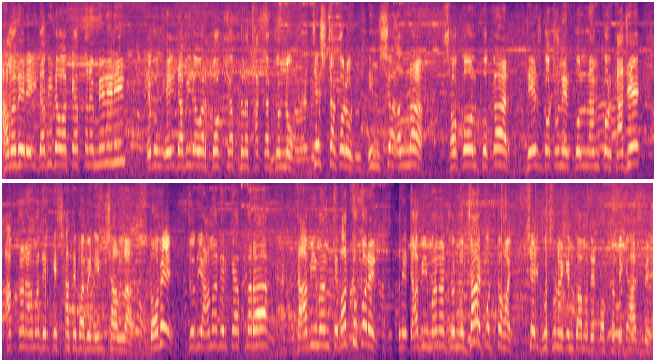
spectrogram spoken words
আমাদের এই দাবি দেওয়াকে আপনারা মেনে নিন এবং এই দাবি দেওয়ার পক্ষে আপনারা থাকার জন্য চেষ্টা করুন। ইনশাআল্লাহ সকল প্রকার দেশ গঠনের কল্যাণকর কাজে আপনারা আমাদেরকে সাথে পাবেন ইনশাআল্লাহ। তবে যদি আমাদেরকে আপনারা দাবি মানতে বাধ্য করেন, তাহলে দাবি মানার জন্য যা করতে হয়, সেই ঘোষণা কিন্তু আমাদের পক্ষ থেকে আসবে।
